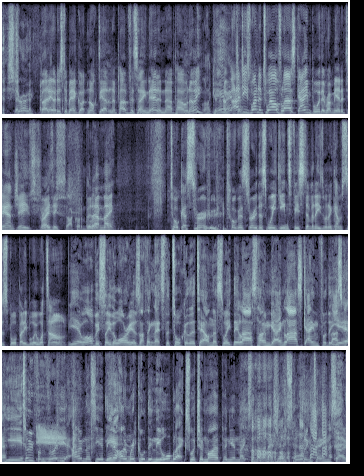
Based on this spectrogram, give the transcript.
It's true. Buddy, I just about got knocked out in a pub for saying that in uh, Pauanui. I can Uh, imagine. Archie's 1 to 12 last game. Boy, they run me out of town. Jeez, crazy. Jeez, I couldn't But, believe uh, mate, that. Talk us through talk us through this weekend's festivities when it comes to sport, buddy boy. What's on? Yeah, well, obviously the Warriors. I think that's the talk of the town this week. Their last home game, last game for the Last year. ga- yeah. Two from three at home this year. Better Yeah. home record than the All Blacks, which in my opinion makes them our national sporting team. So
